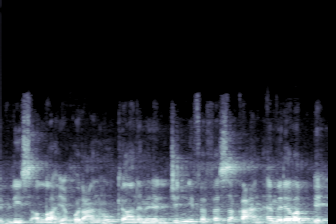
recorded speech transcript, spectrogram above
إبليس الله يقول عنه كان من الجن ففسق عن أمر ربه.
